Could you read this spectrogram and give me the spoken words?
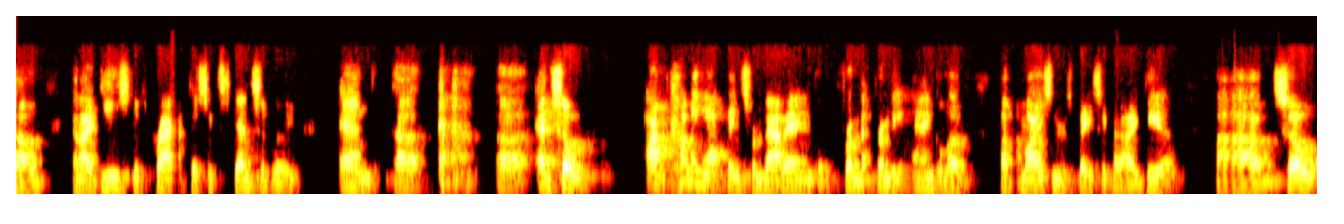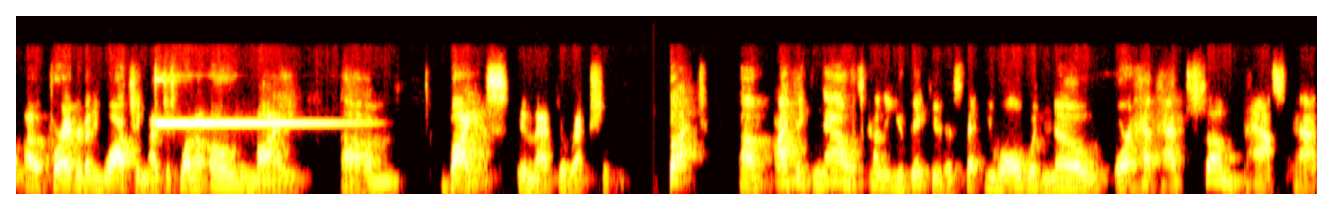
uh, and I've used his practice extensively. And uh, uh, and so I'm coming at things from that angle, from that from the angle of of Meisner's basic idea. Um, so uh, for everybody watching, I just want to own my um, bias in that direction. But um, I think now it's kind of ubiquitous that you all would know or have had some pass at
